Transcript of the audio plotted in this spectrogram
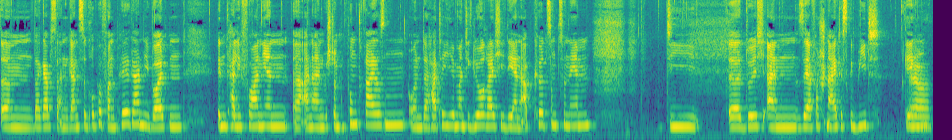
ähm, da gab es eine ganze Gruppe von Pilgern, die wollten in Kalifornien äh, an einen bestimmten Punkt reisen. Und da hatte jemand die glorreiche Idee, eine Abkürzung zu nehmen, die äh, durch ein sehr verschneites Gebiet ging. Ja.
